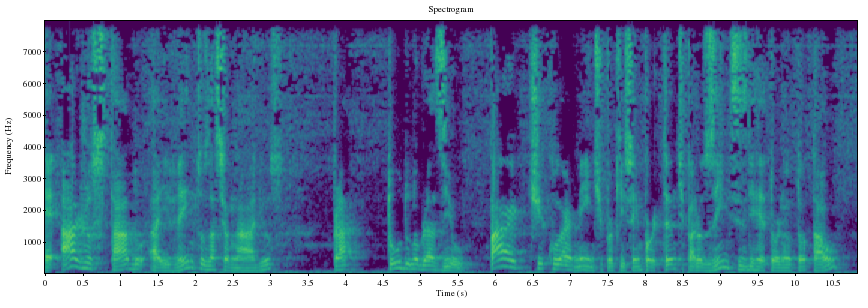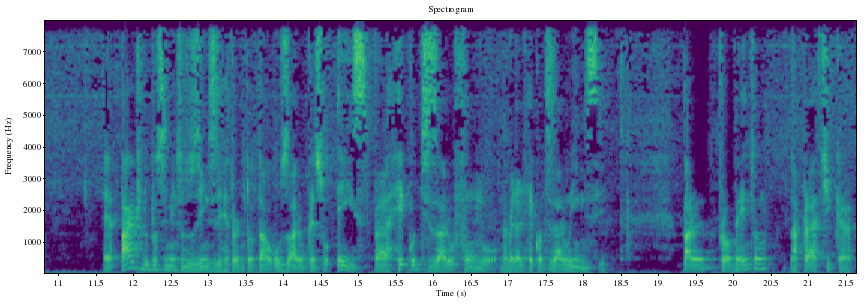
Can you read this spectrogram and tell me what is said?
é ajustado a eventos acionários para tudo no Brasil, particularmente porque isso é importante para os índices de retorno total. É parte do procedimento dos índices de retorno total usar o preço ex para recotizar o fundo, na verdade, recotizar o índice para provento na prática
